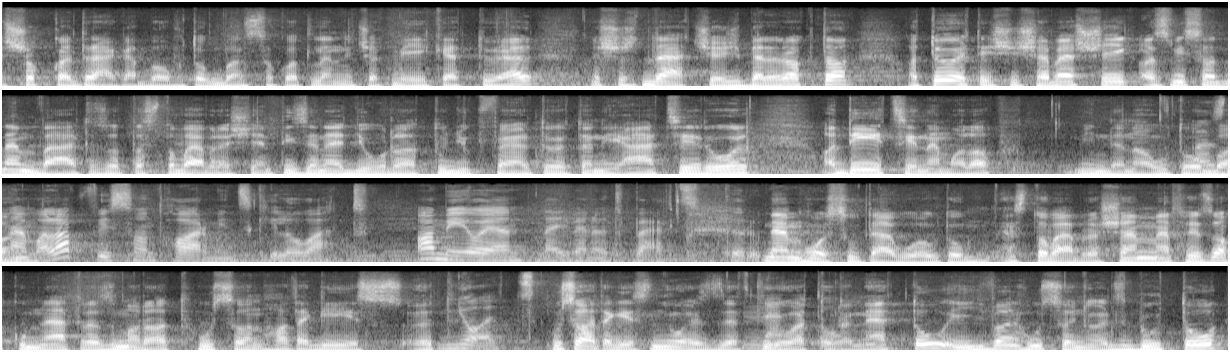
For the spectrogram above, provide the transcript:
sokkal drágább autókban szokott lenni csak V2-el, és most Dacia is belerakta. A töltési sebesség az viszont nem változott, az továbbra is ilyen 11 óra alatt tudjuk feltölteni AC-ról. A DC nem alap minden autóban. Az nem alap, viszont 30 kW, ami olyan 45 perc körülbelül. Nem hosszú távú autó, ez továbbra sem, mert hogy az akkumulátor az maradt 26,5 Nyolc. 26,8 kWh nettó, így van, 28 bruttó,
